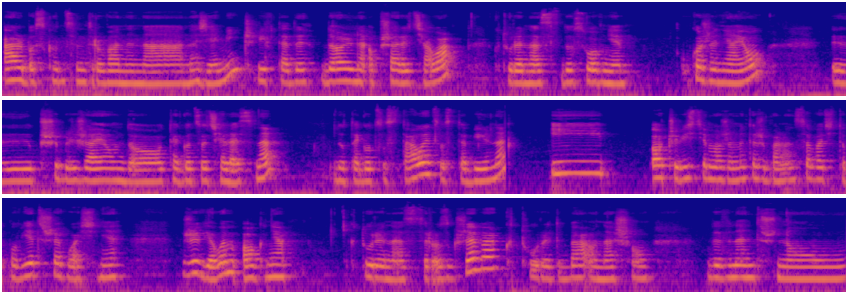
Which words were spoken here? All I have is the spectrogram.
albo skoncentrowane na, na ziemi, czyli wtedy dolne obszary ciała, które nas dosłownie ukorzeniają, y, przybliżają do tego, co cielesne, do tego, co stałe, co stabilne. I oczywiście możemy też balansować to powietrze właśnie żywiołem ognia, który nas rozgrzewa, który dba o naszą wewnętrzną,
